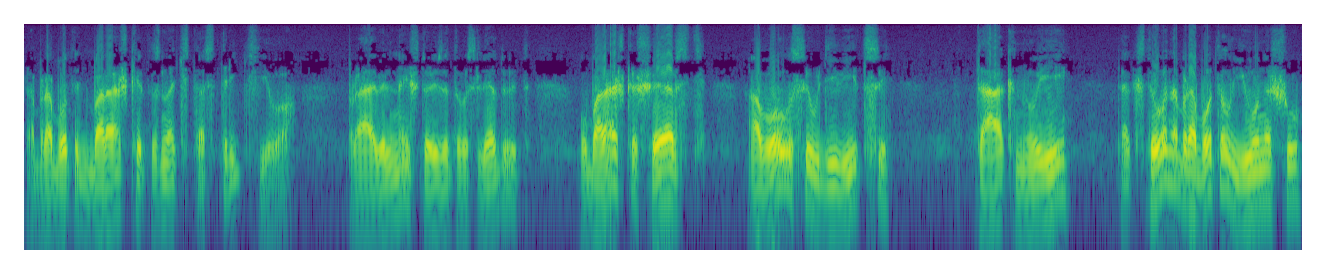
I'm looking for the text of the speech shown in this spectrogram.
обработать барашка — это значит остричь его. Правильно, и что из этого следует? У барашка шерсть, а волосы у девицы. Так, ну и... Так что он обработал юношу,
